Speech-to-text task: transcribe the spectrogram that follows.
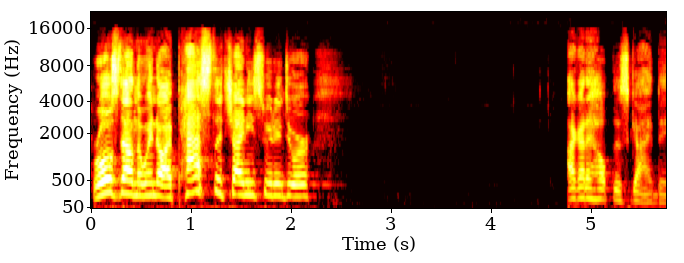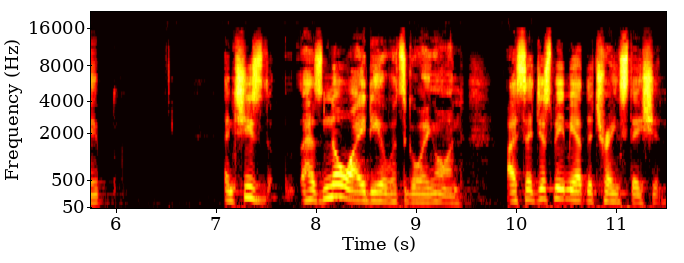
rolls down the window. I pass the Chinese food into her. I got to help this guy, babe. And she's has no idea what's going on. I said, just meet me at the train station.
